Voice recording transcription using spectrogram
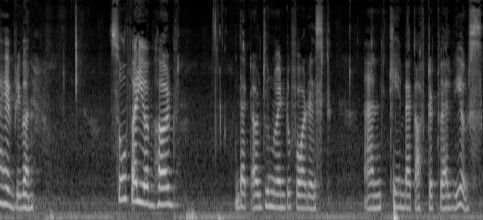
Hi everyone. So far you have heard that Arjun went to forest and came back after 12 years.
